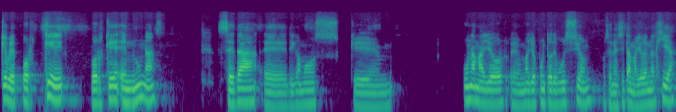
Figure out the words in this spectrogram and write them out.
que ver por qué, por qué en unas se da, eh, digamos, que mm, una mayor, eh, mayor punto de ebullición, o se necesita mayor energía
